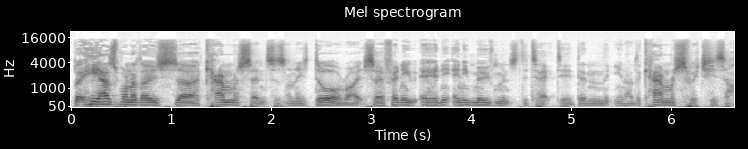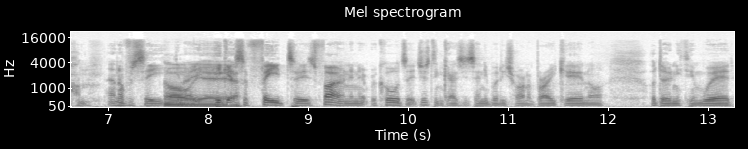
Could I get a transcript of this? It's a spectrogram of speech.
But he has one of those uh, camera sensors on his door, right? So if any, any any movements detected, then you know the camera switches on, and obviously oh, you know, yeah, he gets a feed to his phone and it records it, just in case it's anybody trying to break in or or do anything weird.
